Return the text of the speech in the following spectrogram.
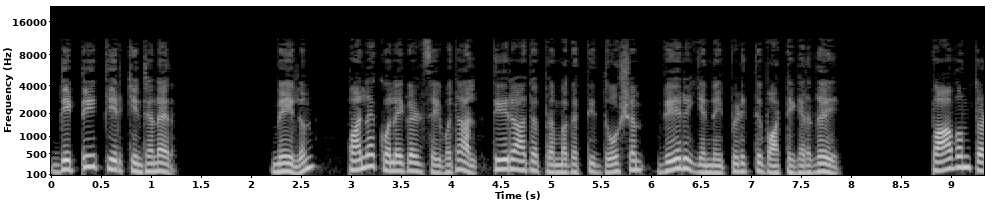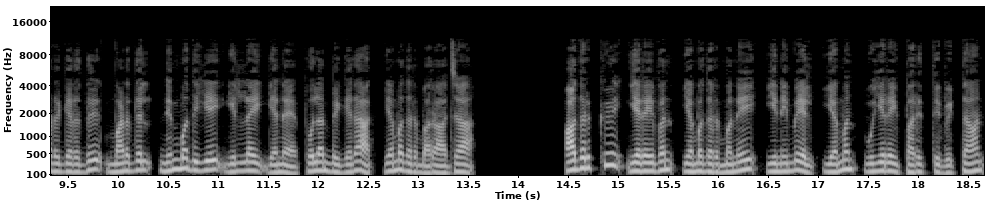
திட்டி தீர்க்கின்றனர். மேலும் பல கொலைகள் செய்வதால் தீராத பிரம்மகத்தி தோஷம் வேறு என்னை பிடித்து வாட்டுகிறது. பாவம் தொடர்கிறது மனதில் நிம்மதியே இல்லை என புலம்புகிறார் யமதர்மராஜா. அதற்கு இறைவன் யமதர்மனே இனிமேல் யமன் உயிரை பறித்து விட்டான்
